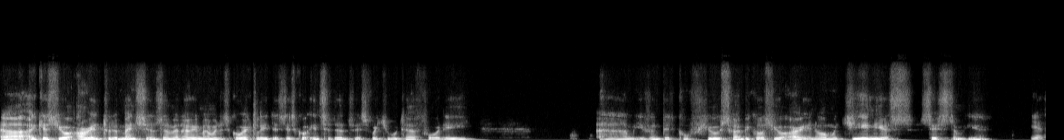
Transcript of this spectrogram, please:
Uh, I guess you are in two dimensions, and when I remember this correctly, this is coincident with what you would have for the I'm even a bit confused, right? Because you are in a homogeneous system here. Yes,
